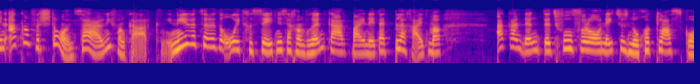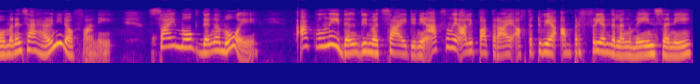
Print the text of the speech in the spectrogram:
En ek kan verstaan, sy hou nie van kerk nie. Nie dat sy dit ooit gesê het nie, sy gaan woon kerk by net uit pligheid, maar ek kan dink dit voel vir haar net soos nog 'n klaskamer en sy hou nie daarvan nie. Sy maak dinge mooi. Ek wil nie ding doen wat sy doen nie. Ek sal nie al die pad ry agter twee amper vreemdeling mense nie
